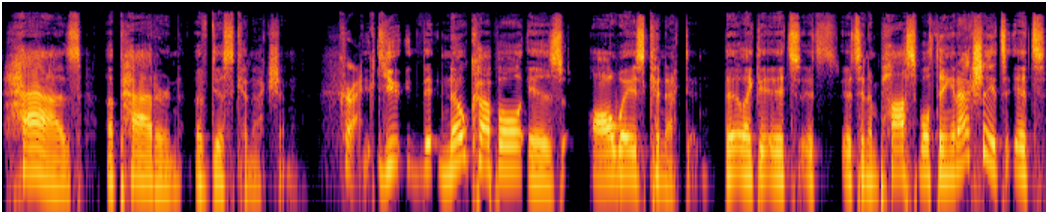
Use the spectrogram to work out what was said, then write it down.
has a pattern of disconnection. Correct. You th- no couple is always connected. They're like it's it's it's an impossible thing, and actually, it's it's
